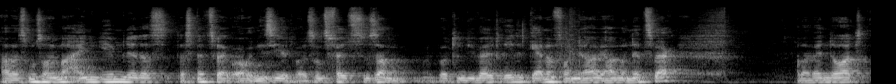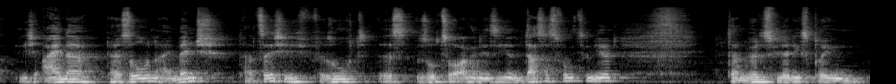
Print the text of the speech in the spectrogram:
Aber es muss auch immer einen geben, der das, das Netzwerk organisiert, weil sonst fällt es zusammen. Gott und die Welt redet gerne von, ja, wir haben ein Netzwerk. Aber wenn dort nicht eine Person, ein Mensch tatsächlich versucht, es so zu organisieren, dass es funktioniert, dann würde es wieder nichts bringen.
